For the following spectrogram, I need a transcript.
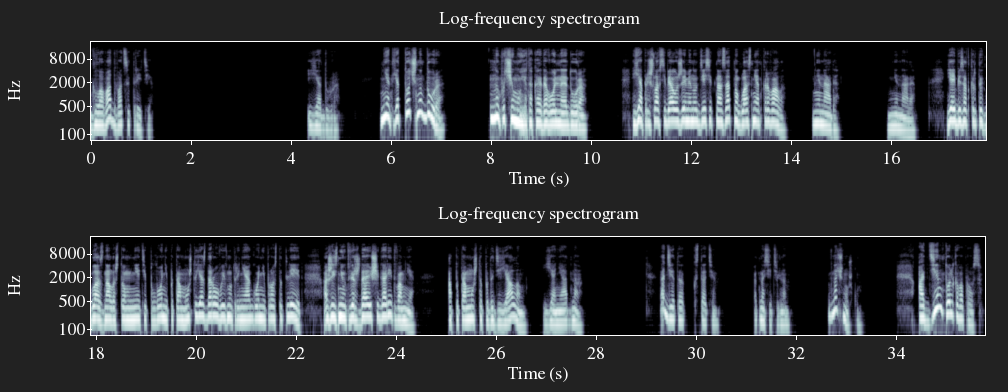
Глава 23. Я дура. Нет, я точно дура. Но почему я такая довольная дура? Я пришла в себя уже минут десять назад, но глаз не открывала. Не надо. Не надо. Я и без открытых глаз знала, что мне тепло не потому, что я здоровый и внутренний огонь не просто тлеет, а жизнеутверждающе горит во мне, а потому что под одеялом я не одна. Одета, кстати, относительно. В ночнушку. Один только вопрос.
